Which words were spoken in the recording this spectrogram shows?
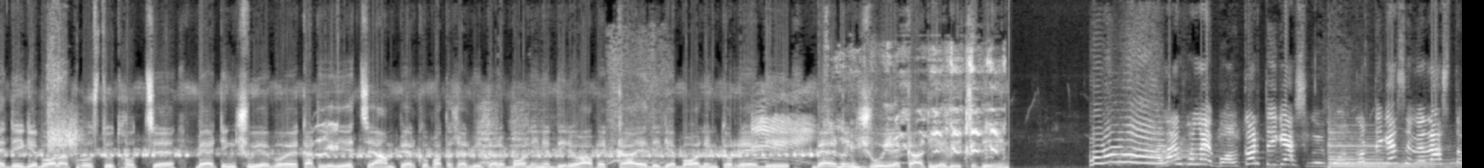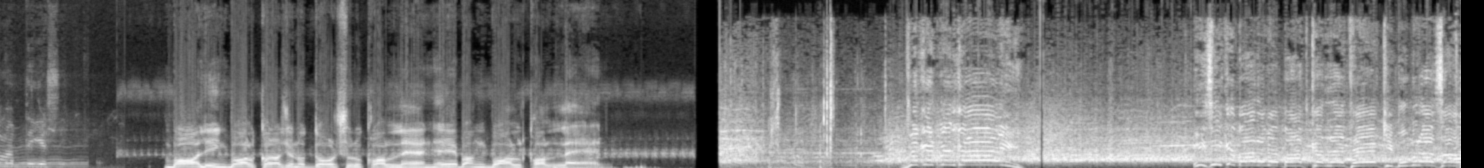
এদিকে বলার প্রস্তুত হচ্ছে, ব্যাটিং শুয়ে বয়ে কাটিয়ে দিচ্ছে আম্পায়ার খুব হতাশার ভিতরে বোলিং এর দৃঢ় অপেক্ষা এদিকে বোলিং তো রেডি ব্যাটিং শুয়ে কাটিয়ে দিচ্ছে। দিন হালাই ফালাই বল করতে গেছে কই বল করতে গেছে না রাস্তা মাপতে গেছে বোলিং বল করার জন্য দৌড় শুরু করলেন এবং বল করলেন विकेट मिल गई इसी के बारे में बात कर रहे थे कि बुमराह साहब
